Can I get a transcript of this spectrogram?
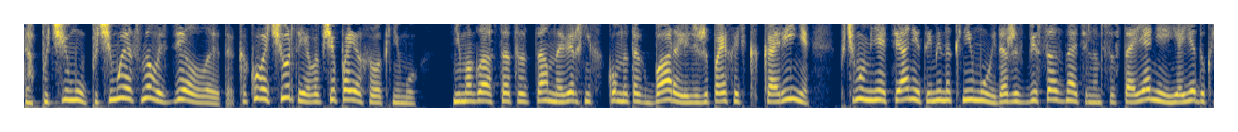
Да почему? Почему я снова сделала это? Какого черта я вообще поехала к нему? Не могла остаться там, на верхних комнатах бара, или же поехать к Карине? Почему меня тянет именно к нему, и даже в бессознательном состоянии я еду к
